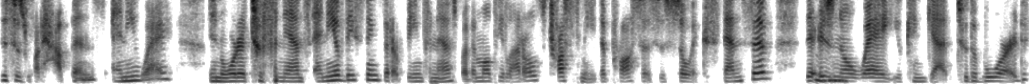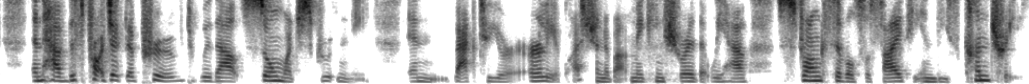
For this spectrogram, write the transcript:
this is what happens anyway. In order to finance any of these things that are being financed by the multilaterals, trust me, the process is so extensive. There mm-hmm. is no way you can get to the board and have this project approved without so much scrutiny. And back to your earlier question about making sure that we have strong civil society in these countries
